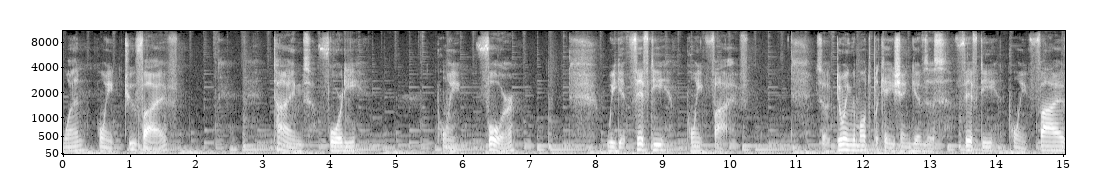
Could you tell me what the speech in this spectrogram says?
1.25 times 40.4, we get 50.5. So doing the multiplication gives us 50.5.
